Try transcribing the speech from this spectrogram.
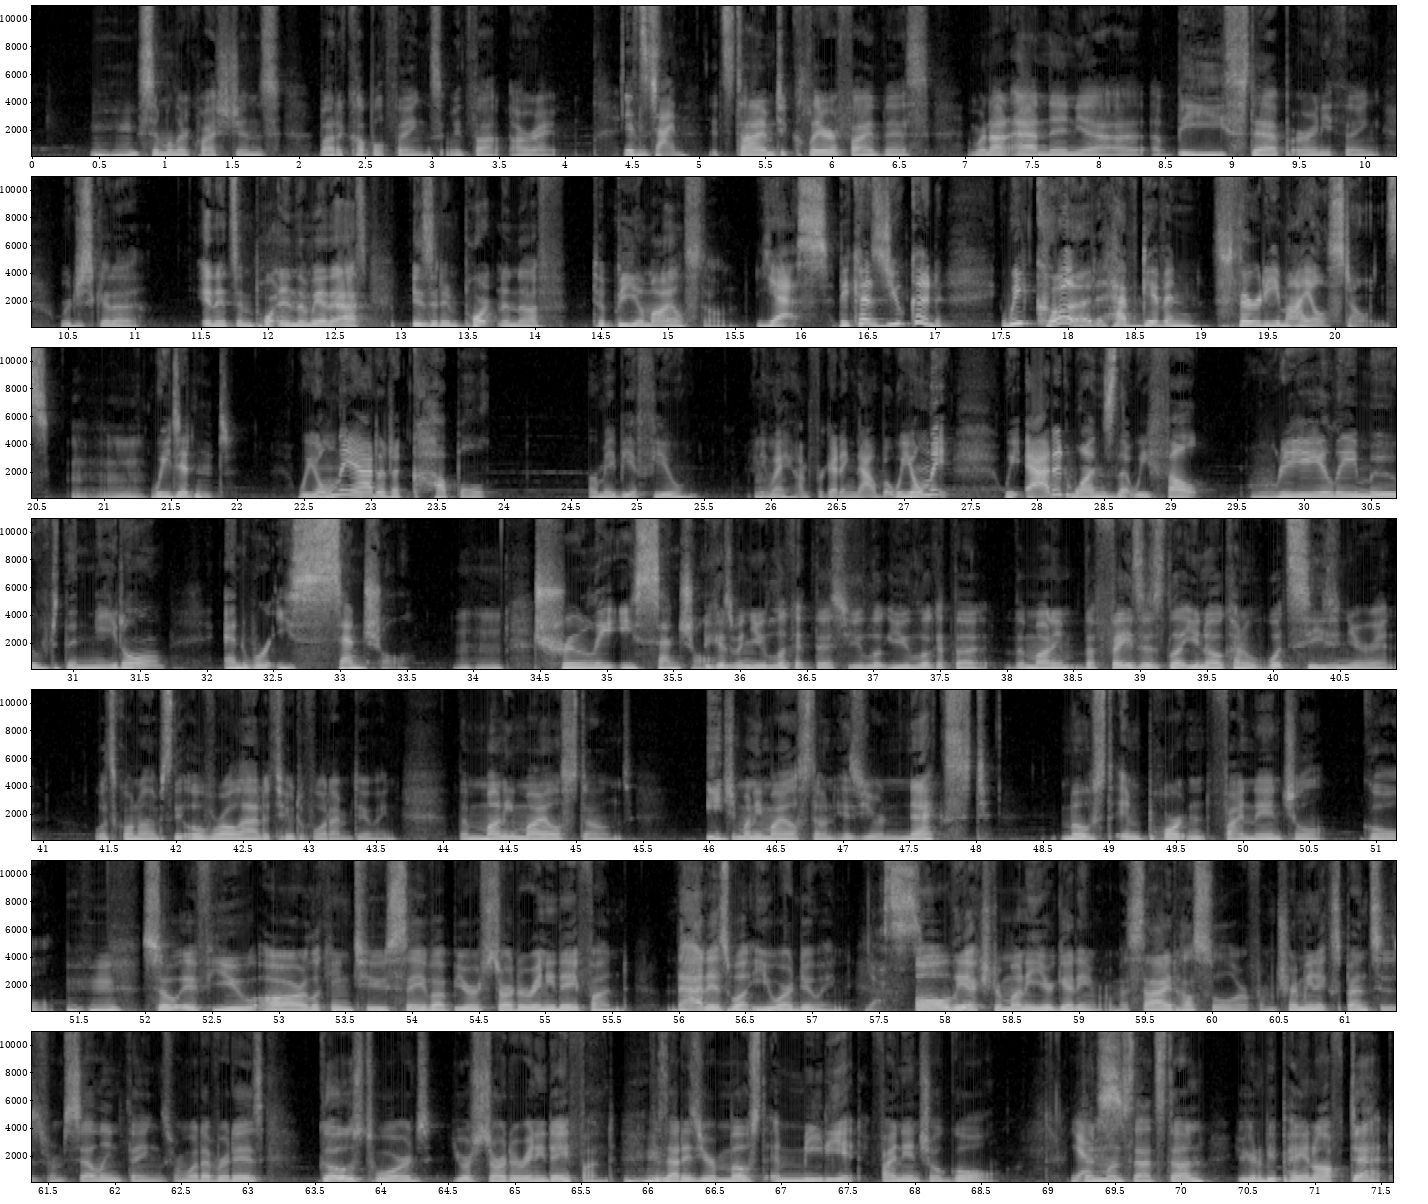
similar questions about a couple things, and we thought, all right, It's time. It's time to clarify this. We're not adding in, yeah, a, a B step or anything. We're just gonna, and it's important. And then we had to ask, is it important enough to be a milestone? Yes, because you could, we could have given 30 milestones. Mm-hmm. We didn't. We only added a couple or maybe a few. Anyway, mm-hmm. I'm forgetting now, but we only, we added ones that we felt really moved the needle and were essential. Mm-hmm. Truly essential. Because when you look at this, you look you look at the the money the phases let you know kind of what season you're in, what's going on. It's the overall attitude of what I'm doing. The money milestones, each money milestone is your next most important financial goal. So if you are looking to save up your starter rainy day fund, that is what you are doing. Yes. All the extra money you're getting from a side hustle or from trimming expenses, from selling things, from whatever it is, goes towards your starter rainy day fund because Mm-hmm. is your most immediate financial goal. Yes. Then once that's done, you're going to be paying off debt.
